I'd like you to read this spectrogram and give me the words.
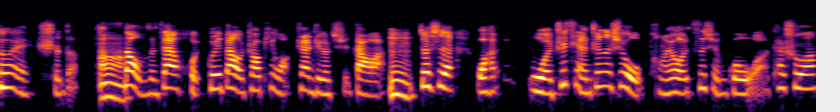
对，是的，嗯。那我们再回归到招聘网站这个渠道啊，嗯，就是我我之前真的是有朋友咨询过我，他说，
